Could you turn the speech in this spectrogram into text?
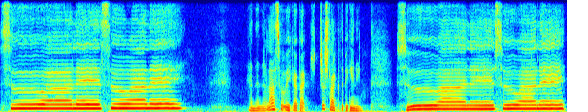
suale, suale. And then the last bit we go back just like the beginning. Suale, suale,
